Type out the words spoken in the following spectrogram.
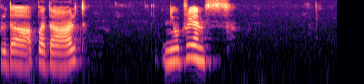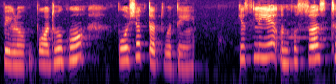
पदार्थ न्यूट्रिएंट्स पेड़ों, पौधों को पोषक तत्व दें। किस लिए? उनको स्वस्थ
